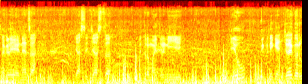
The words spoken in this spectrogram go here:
सगळे येण्याचा. जास्तीत जास्त मित्रमैत्रिणी येऊ पिकनिक एन्जॉय करू.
